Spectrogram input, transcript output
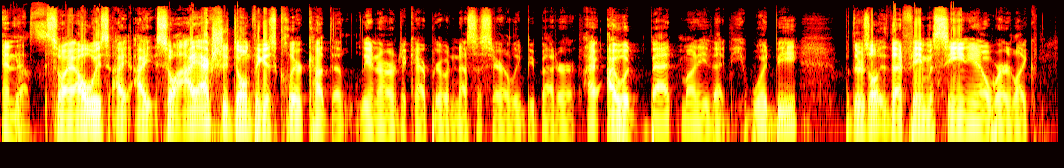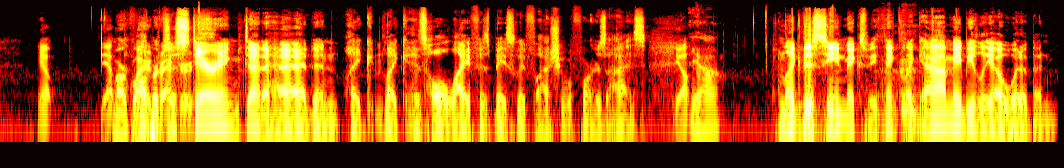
And Yes. so I always I, I so I actually don't think it's clear cut that Leonardo DiCaprio would necessarily be better. I, I would bet money that he would be. But there's always that famous scene, you know, where like Yep. Yep. Mark the Wahlberg's firecrackers. just staring dead ahead and like like his whole life is basically flashing before his eyes. Yep. Yeah. Like this scene makes me think like ah maybe Leo would have been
